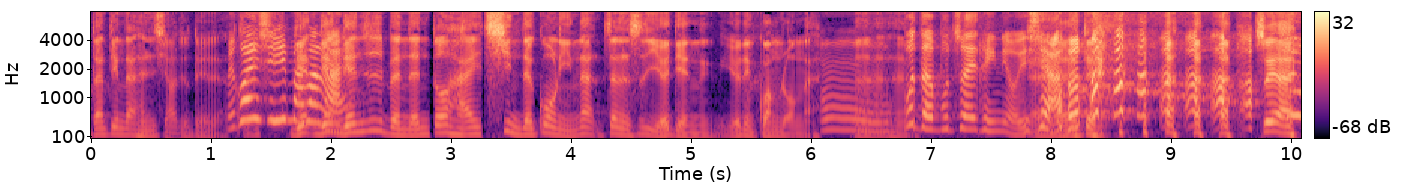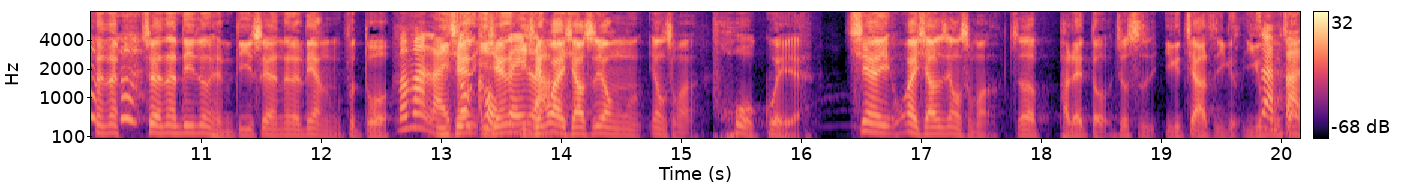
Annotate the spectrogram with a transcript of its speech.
但订单很小就对了，没关系，慢慢来。连连连日本人都还信得过你，那真的是有点有点光荣啊。嗯，嗯不得不吹吹牛一下。呃、对，虽然那虽然那利润很低，虽然那个量不多，慢慢来。以前以前以前外销是用用什么货柜啊？现在外销是用什么？叫 pallet，就是一个架子，一个一个木架，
